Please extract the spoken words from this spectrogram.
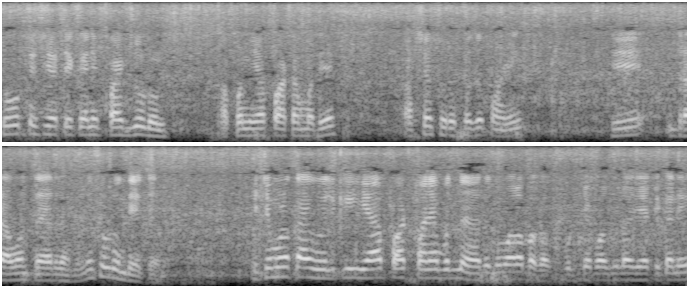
छोटेसे या ठिकाणी पाईप जोडून आपण या पाटामध्ये अशा स्वरूपाचं पाणी हे द्रावण तयार झालेलं सोडून द्यायचं. त्याच्यामुळे काय होईल की या पाट पाण्यामधनं आता तुम्हाला बघा पुढच्या बाजूला या ठिकाणी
